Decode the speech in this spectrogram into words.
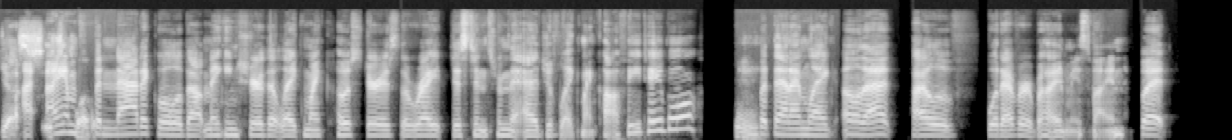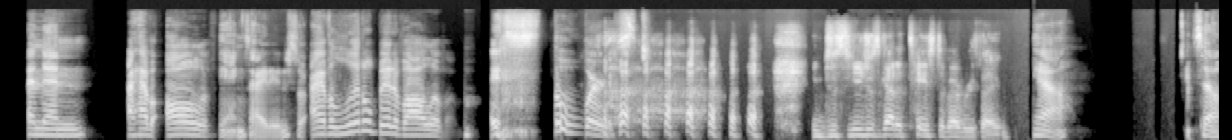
Yes, I, I am clever. fanatical about making sure that like my coaster is the right distance from the edge of like my coffee table. Hmm. But then I'm like, oh, that pile of whatever behind me is fine. But and then I have all of the anxiety. So I have a little bit of all of them. It's the worst. you just you just got a taste of everything. yeah. So,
